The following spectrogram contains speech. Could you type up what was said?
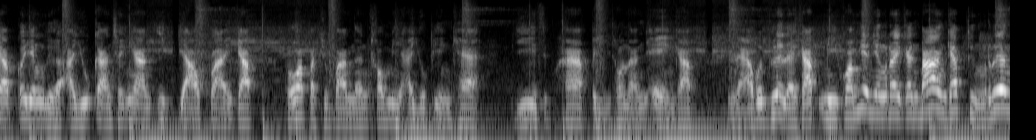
ครับก็ยังเหลืออายุการใช้งานอีกยาวไกลครับ เพราะว่าปัจจุบันนั้นเขามีอายุเพียงแค่ 25 ปีเท่านั้นเองครับ แล้วเพื่อนๆเลยครับ มีความเห็นอย่างไรกันบ้างครับ ถึงเรื่อง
